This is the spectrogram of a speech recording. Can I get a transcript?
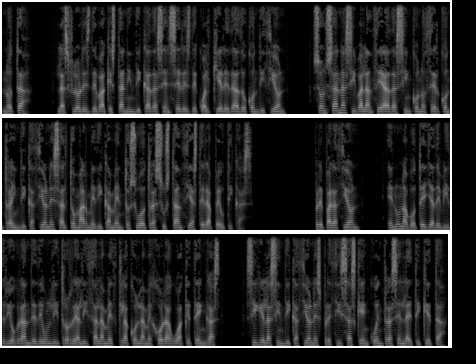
Nota, las flores de Bach están indicadas en seres de cualquier edad o condición, son sanas y balanceadas sin conocer contraindicaciones al tomar medicamentos u otras sustancias terapéuticas. Preparación, en una botella de vidrio grande de un litro realiza la mezcla con la mejor agua que tengas, sigue las indicaciones precisas que encuentras en la etiqueta,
